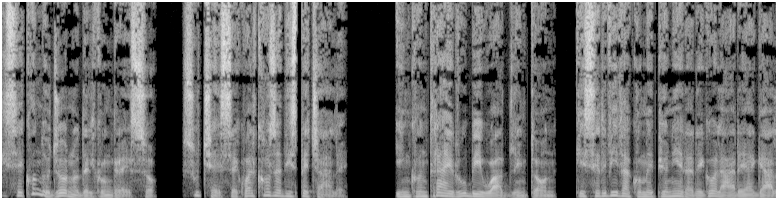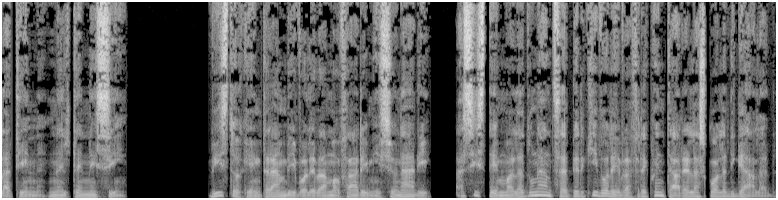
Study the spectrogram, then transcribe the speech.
Il secondo giorno del congresso successe qualcosa di speciale. Incontrai Ruby Wadlington, che serviva come pioniera regolare a Gallatin, nel Tennessee. Visto che entrambi volevamo fare i missionari, assistemmo all'adunanza per chi voleva frequentare la scuola di Galad.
